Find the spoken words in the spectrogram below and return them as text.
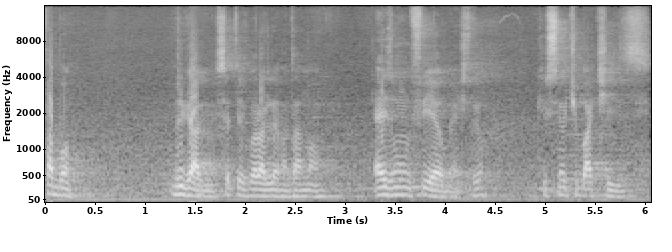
Tá bom. Obrigado, você teve coragem de levantar a mão. És um fiel, mestre, viu? Que o Senhor te batize.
